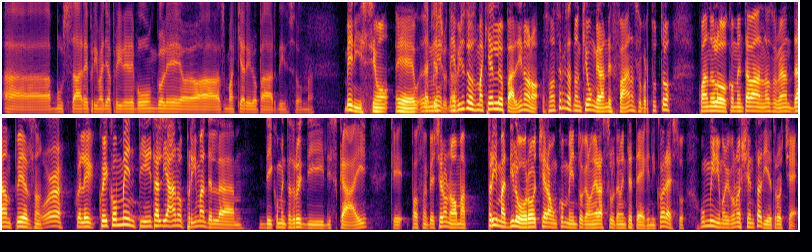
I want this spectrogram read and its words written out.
a bussare prima di aprire le vongole o a smacchiare i leopardi, insomma. Benissimo, eh, mi, mi piaciuta? è piaciuto Smacchiare i Leopardi. No, no, sono sempre stato anch'io un grande fan, soprattutto quando lo commentava il nostro grande Dan Pearson. Quelle- quei commenti in italiano prima del- dei commentatori di, di Sky, che possono piacere o no, ma prima di loro c'era un commento che non era assolutamente tecnico. Adesso un minimo di conoscenza dietro c'è.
